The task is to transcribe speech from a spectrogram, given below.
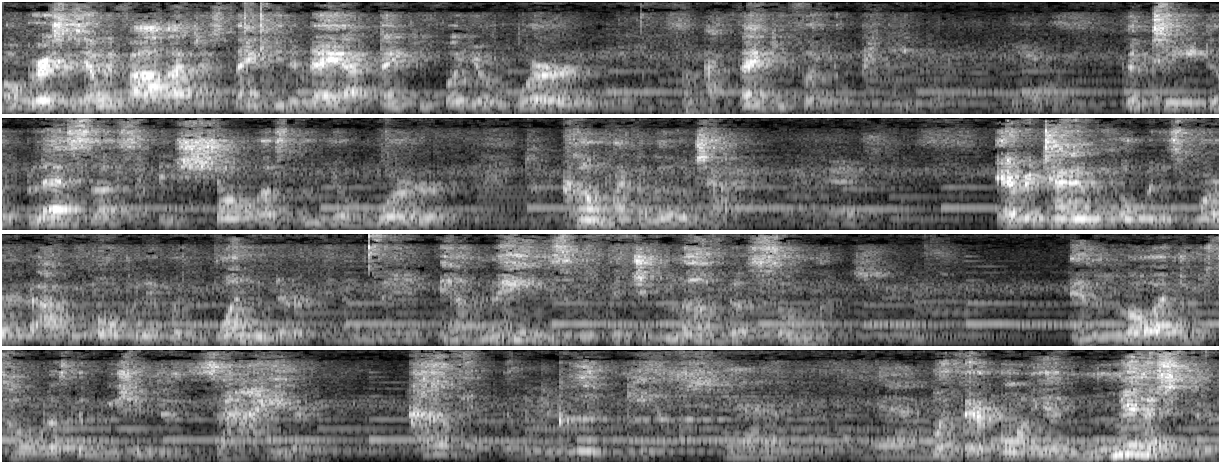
Oh, gracious Heavenly Father, I just thank you today. I thank you for your word. I thank you for your people. Continue to bless us and show us through your word come like a little child. Every time we open this word out, we open it with wonder and, and amazement that you loved us so much. And Lord, you told us that we should desire, covet the good gifts, but they're only administered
